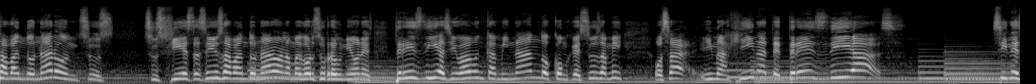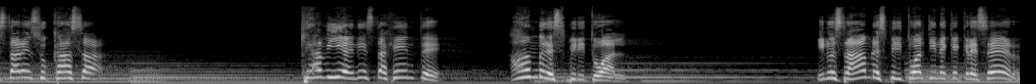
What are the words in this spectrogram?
abandonaron sus, sus fiestas, ellos abandonaron a lo mejor sus reuniones. Tres días llevaban caminando con Jesús a mí. O sea, imagínate, tres días sin estar en su casa. ¿Qué había en esta gente? Hambre espiritual. Y nuestra hambre espiritual tiene que crecer.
